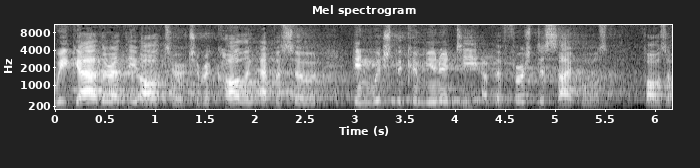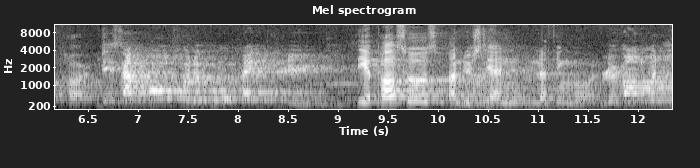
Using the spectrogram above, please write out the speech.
We gather at the altar to recall an episode in which the community of the first disciples falls apart. Les apôtres ne comprennent plus. The apostles understand nothing more. Le vendredi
